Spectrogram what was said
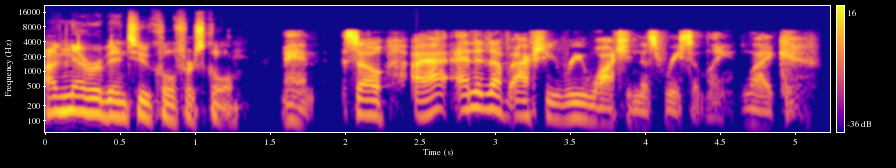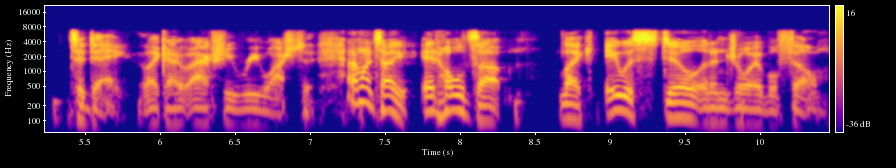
I've never been too cool for school. Man, so I ended up actually rewatching this recently, like today. Like I actually rewatched it. I'm gonna tell you, it holds up. Like it was still an enjoyable film,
